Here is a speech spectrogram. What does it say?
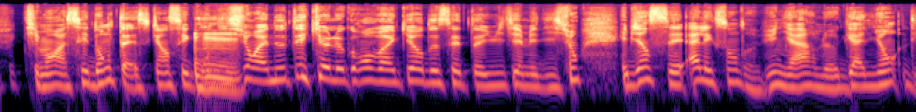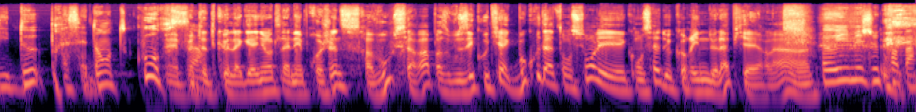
Effectivement, assez dantesque, hein, ces conditions. À noter que le grand vainqueur de cette huitième édition, eh bien, c'est Alexandre Bugnard, le gagnant des deux précédentes courses. Peut-être que la gagnante l'année prochaine, ce sera vous, Sarah, parce que vous écoutiez avec beaucoup d'attention les conseils de Corinne Delapierre. Là, hein. Oui, mais je ne crois pas.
